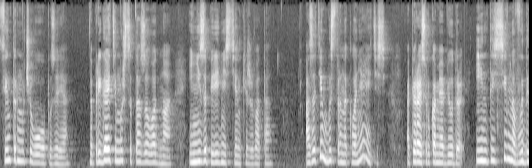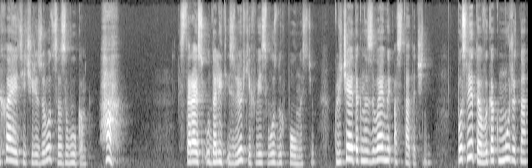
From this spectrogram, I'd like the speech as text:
сфинктер мочевого пузыря. Напрягаете мышцы тазового дна и низа передней стенки живота. А затем быстро наклоняетесь, опираясь руками о бедра, и интенсивно выдыхаете через рот со звуком «Ха!», стараясь удалить из легких весь воздух полностью, включая так называемый остаточный. После этого вы как можно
